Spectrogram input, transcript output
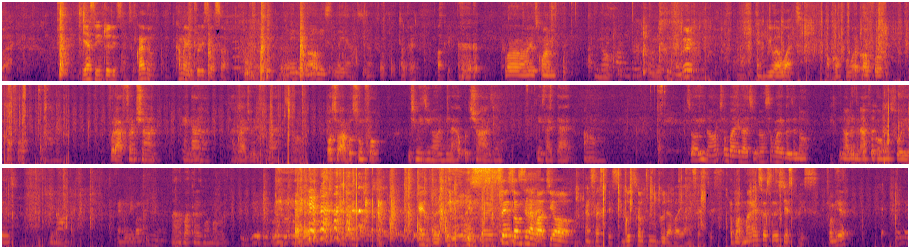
back. To introduce himself. Come, come and introduce yourself. He needs to lay down. Okay. Okay. well, my name is Kwame. You know. And you are what? Okomfo what? Okomfo. Kung Fu. Um, for that Femshan in Ghana. I graduated for that. So, also Abosumfo, which means, you know what I mean, I help with the shrines and things like that. Um, so, you know, I'm somebody that's, you know, somebody good to know. You know, I lived in Africa almost four years. You know. Not about kind of my mama. and say something about your ancestors. Good, something good about your ancestors. About my ancestors? Yes, please. From here?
